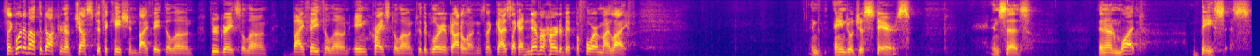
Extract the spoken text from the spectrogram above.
It's like, what about the doctrine of justification by faith alone, through grace alone, by faith alone, in Christ alone, to the glory of God alone? It's like, guys, like, I never heard of it before in my life. And the angel just stares and says, Then on what basis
